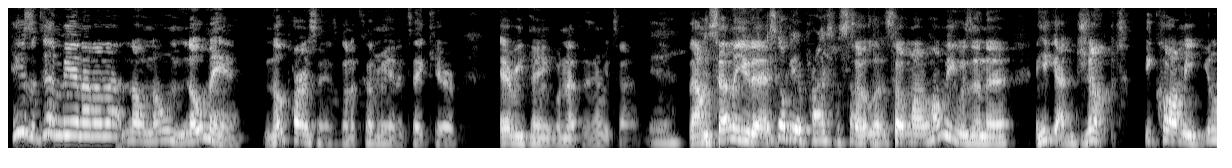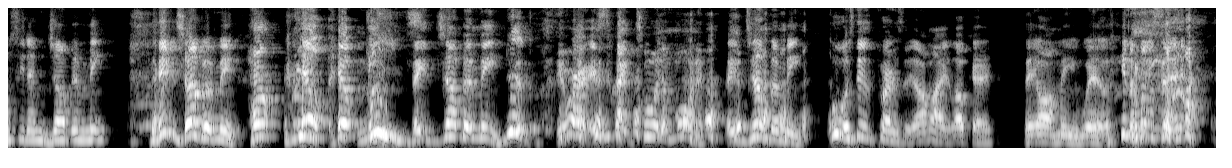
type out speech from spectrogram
he's a good man. No, no, no, no, no, no man, no person is gonna come in and take care of everything for nothing every time. Yeah. Now I'm telling you that It's gonna be a price for something. look, so my homie was in there and he got jumped. He called me. You don't see them jumping me? They jumping me. help, Help, help me. Please. They jumping me. nigga. You're right. It's like two in the morning. They jumping me. Who is this person? I'm like, okay, they all mean well. You know what I'm saying?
